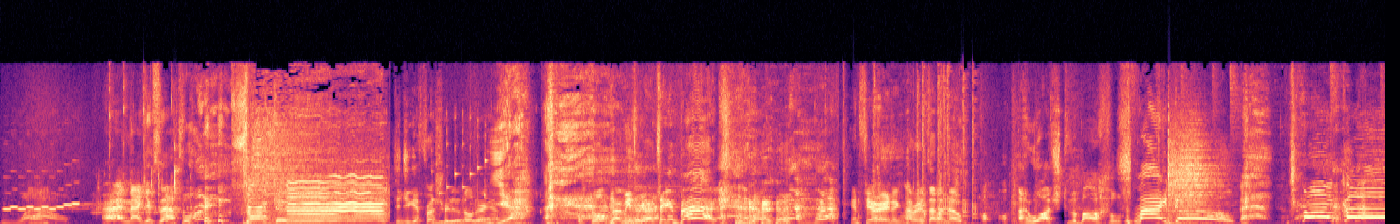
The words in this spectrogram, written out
Wow. All right, Matt gets that point. Did you get frustrated at all during it? Yeah. Well, that means we gotta take it back. Infuriating. I write that a note. I watched the balls. Michael! Michael!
